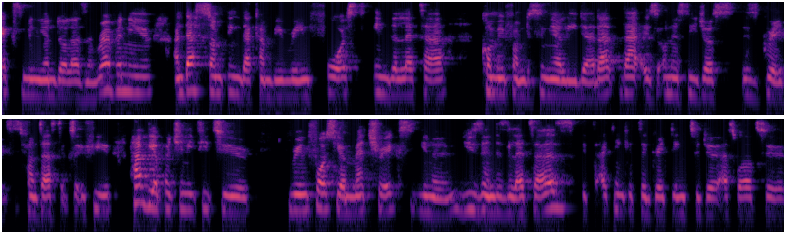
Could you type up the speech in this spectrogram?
X million dollars in revenue. And that's something that can be reinforced in the letter coming from the senior leader. That that is honestly just is great. It's fantastic. So if you have the opportunity to reinforce your metrics, you know, using these letters, it, I think it's a great thing to do as well to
